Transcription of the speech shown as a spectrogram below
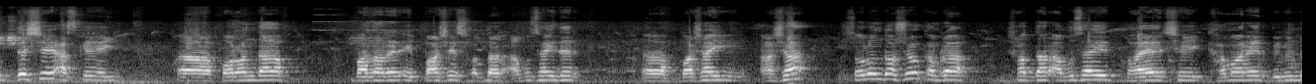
উদ্দেশ্যে আজকে এই পরন্দা বাজারের এই পাশে সর্দার আবু সাইদের বাসায় আসা। চলুন দর্শক, আমরা সর্দার আবু সাইদ ভাইয়ের সেই খামারের বিভিন্ন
